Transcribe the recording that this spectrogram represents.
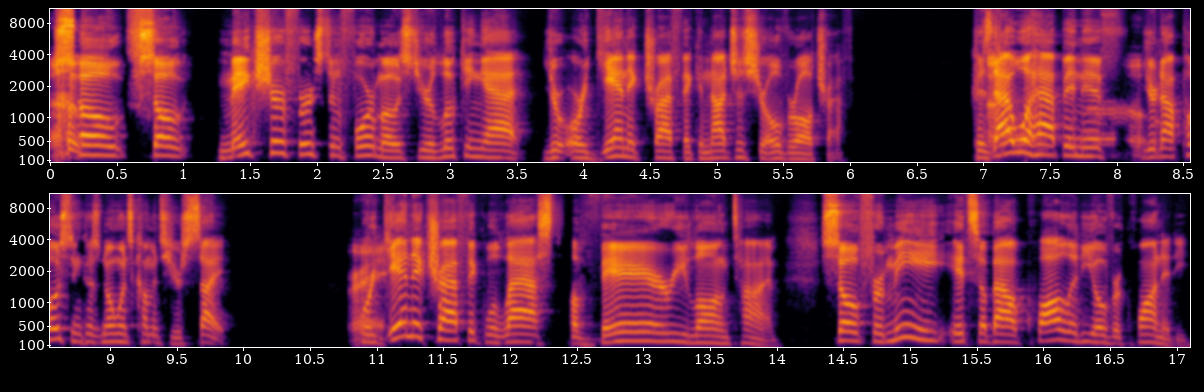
Um, so so make sure first and foremost you're looking at your organic traffic and not just your overall traffic. Because that will happen if you're oh. not posting because no one's coming to your site. Right. Organic traffic will last a very long time. So for me, it's about quality over quantity.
